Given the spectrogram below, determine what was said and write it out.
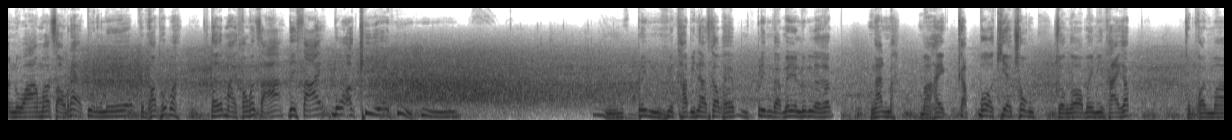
รวางมาเสาแรกตรงนี้สมพรทุบมาเติมใหม่ของภาษาได้ซ้ายโบอาเคียหือปริ้นเป็นทาบินาสเข้าไปปริ้นแบบไม่ได้ลุ้นเลยครับงันมา มาให้กับโบอาเคียชงชงก็ไม่มีใครครับสมพรมา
